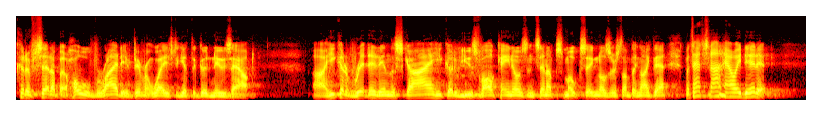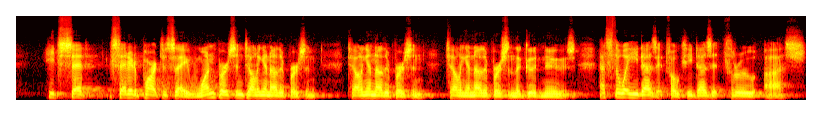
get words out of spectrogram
could have set up a whole variety of different ways to get the good news out uh, he could have written it in the sky. He could have used volcanoes and sent up smoke signals or something like that. But that's not how he did it. He set, set it apart to say one person telling another person, telling another person, telling another person the good news. That's the way he does it, folks. He does it through us.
